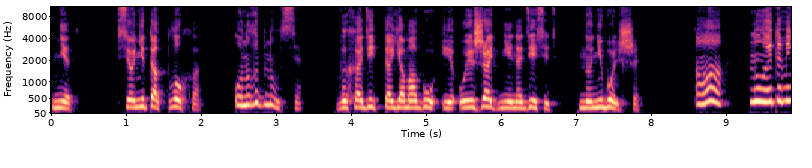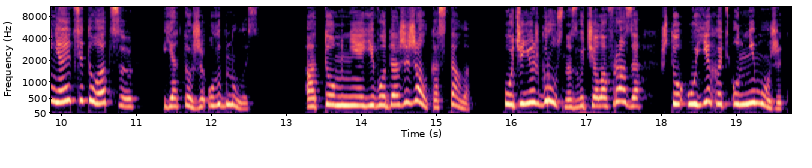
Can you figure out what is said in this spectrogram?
«Нет, все не так плохо», — он улыбнулся. «Выходить-то я могу и уезжать дней на десять, но не больше». «А, ну это меняет ситуацию!» Я тоже улыбнулась. А то мне его даже жалко стало. Очень уж грустно звучала фраза, что уехать он не может.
